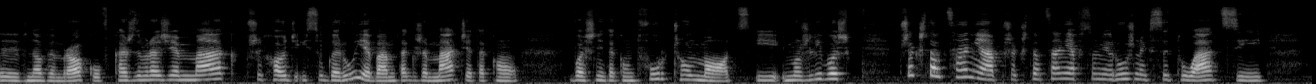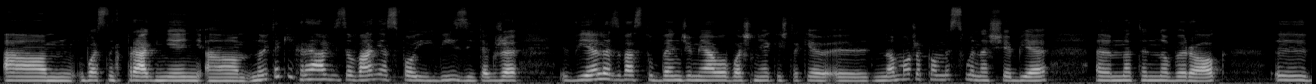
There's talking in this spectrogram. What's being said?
y, w nowym roku. W każdym razie mak przychodzi i sugeruje Wam tak, że macie taką właśnie taką twórczą moc i możliwość przekształcania, przekształcania w sumie różnych sytuacji, um, własnych pragnień, um, no i takich realizowania swoich wizji. Także wiele z Was tu będzie miało właśnie jakieś takie, y, no może pomysły na siebie na ten nowy rok. Y,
